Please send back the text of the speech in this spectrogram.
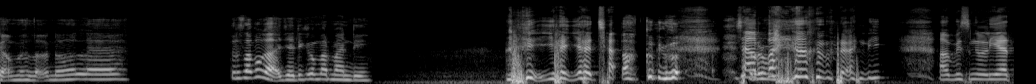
gak melok noleh terus aku nggak jadi ke kamar mandi Iya iya cak. takut gua Siapa yang berani habis ngelihat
